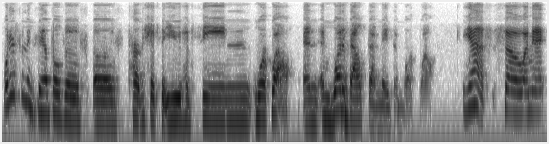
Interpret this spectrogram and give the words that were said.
What are some examples of, of partnerships that you have seen work well, and, and what about them made them work well? Yes. So, I mean, I,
